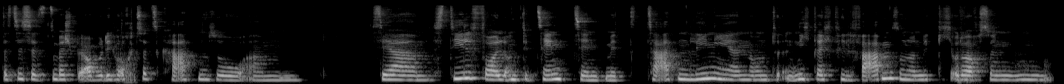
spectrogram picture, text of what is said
Das ist jetzt zum Beispiel auch, wo die Hochzeitskarten so ähm, sehr stilvoll und dezent sind mit zarten Linien und nicht recht viel Farben, sondern wirklich, oder auch so ein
